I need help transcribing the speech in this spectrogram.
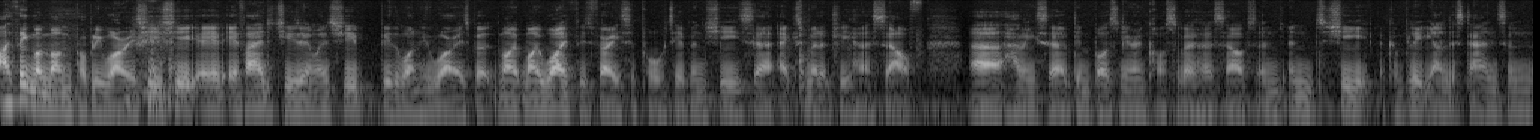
I think my mum probably worries. She, she, if I had to choose anyone, she'd be the one who worries. But my, my wife is very supportive, and she's uh, ex-military herself, uh, having served in Bosnia and Kosovo herself, and, and she completely understands and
